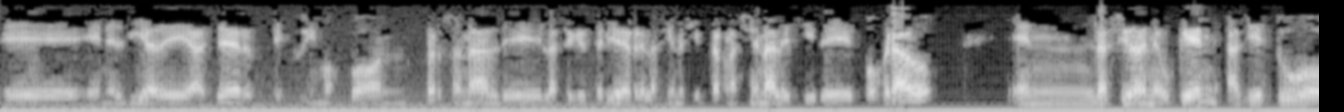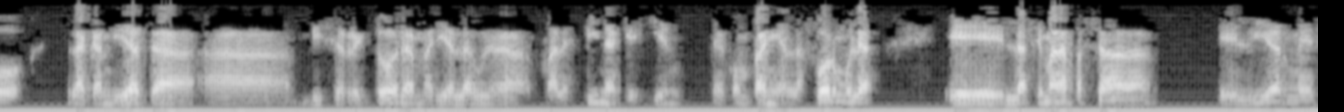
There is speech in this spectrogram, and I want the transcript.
Eh, en el día de ayer estuvimos con personal de la Secretaría de Relaciones Internacionales y de posgrado en la ciudad de Neuquén. Allí estuvo la candidata a vicerrectora, María Laura Malespina, que es quien me acompaña en la fórmula. Eh, la semana pasada, el viernes,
